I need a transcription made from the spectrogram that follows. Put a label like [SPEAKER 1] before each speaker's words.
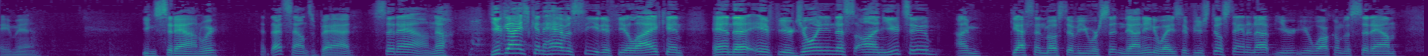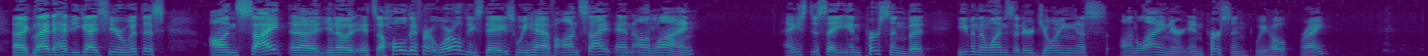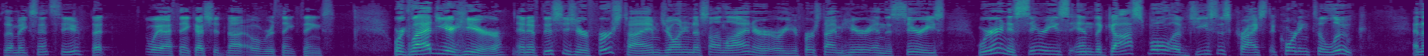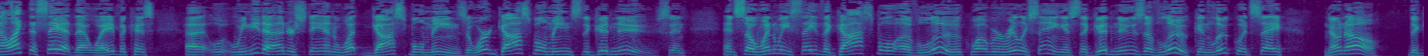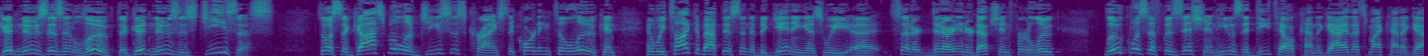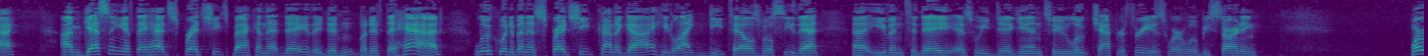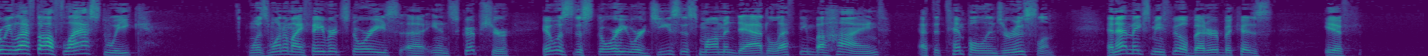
[SPEAKER 1] Amen. You can sit down. We're, that sounds bad. Sit down. No, you guys can have a seat if you like. And, and uh, if you're joining us on YouTube, I'm guessing most of you were sitting down anyways. If you're still standing up, you're, you're welcome to sit down. Uh, glad to have you guys here with us on site. Uh, you know, it's a whole different world these days. We have on site and online. I used to say in person, but even the ones that are joining us online are in person, we hope, right? Does that make sense to you? That's the way I think I should not overthink things. We're glad you're here. And if this is your first time joining us online or, or your first time here in the series, we're in a series in the gospel of Jesus Christ according to Luke. And I like to say it that way because uh, we need to understand what gospel means. The word gospel means the good news. And, and so when we say the gospel of Luke, what we're really saying is the good news of Luke. And Luke would say, no, no, the good news isn't Luke. The good news is Jesus. So it's the gospel of Jesus Christ according to Luke. And, and we talked about this in the beginning as we uh, our, did our introduction for Luke. Luke was a physician. He was a detail kind of guy. That's my kind of guy. I'm guessing if they had spreadsheets back in that day, they didn't, but if they had, Luke would have been a spreadsheet kind of guy. He liked details. We'll see that uh, even today as we dig into Luke chapter 3, is where we'll be starting. Where we left off last week was one of my favorite stories uh, in Scripture. It was the story where Jesus' mom and dad left him behind at the temple in Jerusalem. And that makes me feel better because if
